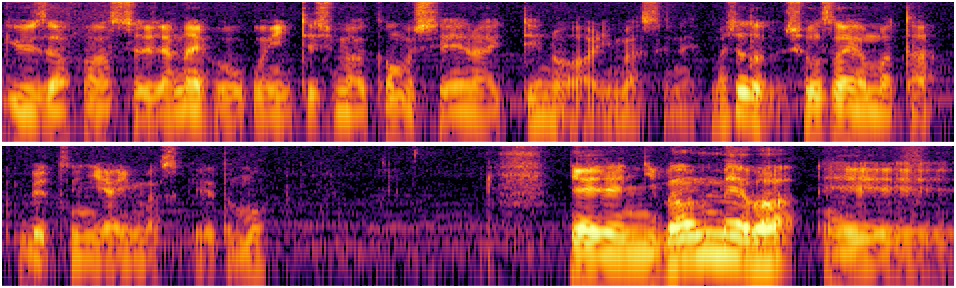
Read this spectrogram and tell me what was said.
ユーザーファーストじゃない方向に行ってしまうかもしれないっていうのはありますね。まあ、ちょっと詳細はまた別にやりますけれども。で2番目は、え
